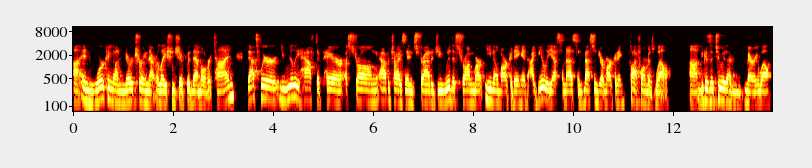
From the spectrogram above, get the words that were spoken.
uh, and working on nurturing that relationship with them over time. That's where you really have to pair a strong advertising strategy with a strong mar- email marketing and ideally SMS and messenger marketing platform as well, uh, because the two of them marry well.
